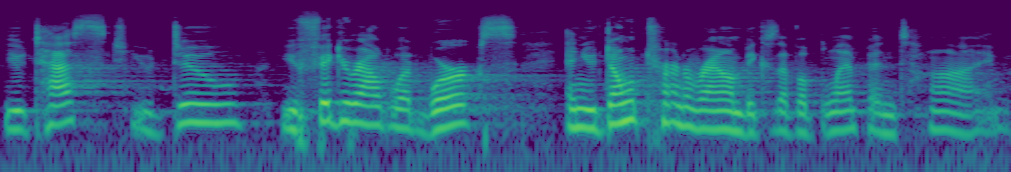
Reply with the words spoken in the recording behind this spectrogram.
you test, you do, you figure out what works, and you don't turn around because of a blimp in time.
